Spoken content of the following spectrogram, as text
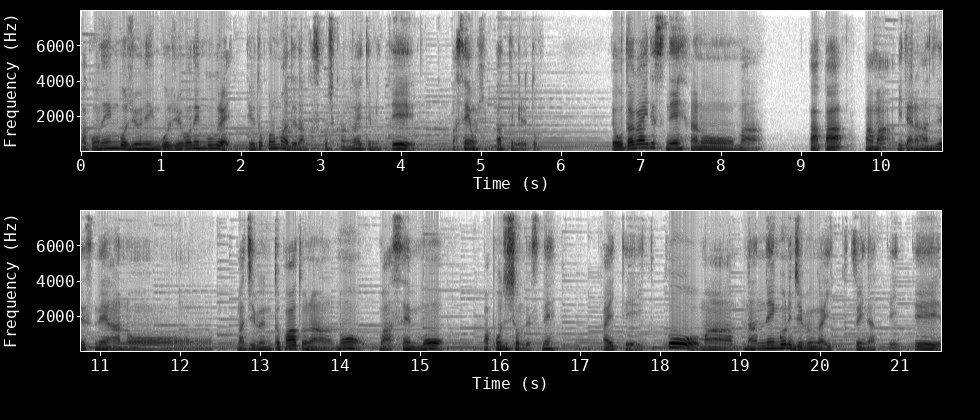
まあ、5年後、10年後、15年後ぐらいっていうところまでなんか少し考えてみて、まあ、線を引っ張ってみると。で、お互いですね、あのー、まあ、パパ、ママみたいな感じですね、あのーまあ、自分とパートナーの、まあ、線も、まあ、ポジションですね。書いていくと、まあ、何年後に自分がいくつになっていて、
